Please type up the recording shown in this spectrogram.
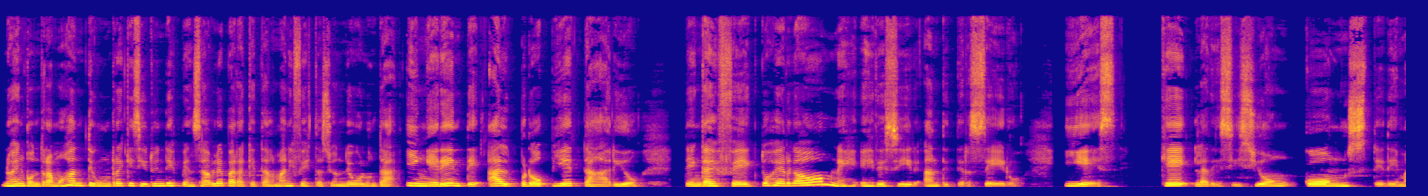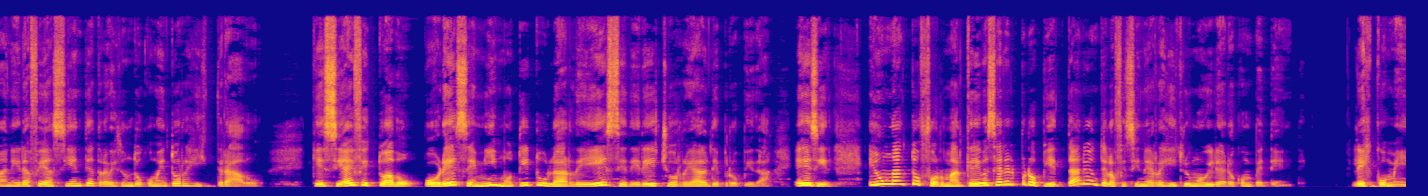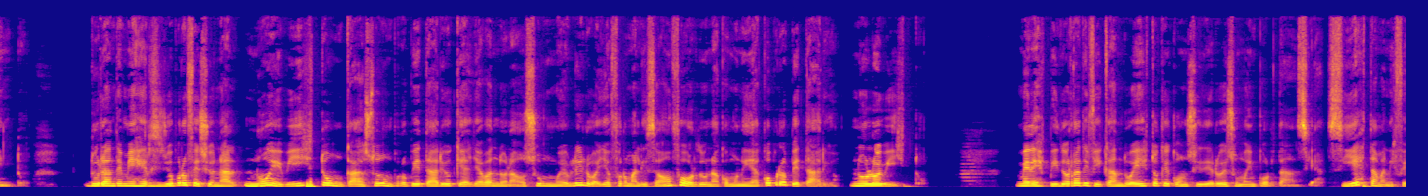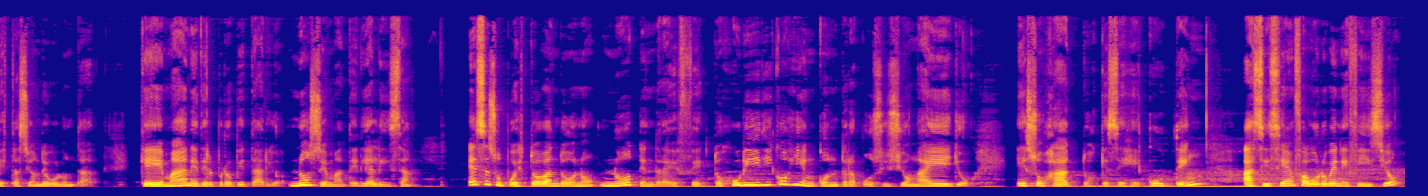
nos encontramos ante un requisito indispensable para que tal manifestación de voluntad inherente al propietario tenga efectos erga omnes, es decir, ante tercero, y es que la decisión conste de manera fehaciente a través de un documento registrado que sea efectuado por ese mismo titular de ese derecho real de propiedad. Es decir, es un acto formal que debe ser el propietario ante la oficina de registro inmobiliario competente. Les comento. Durante mi ejercicio profesional no he visto un caso de un propietario que haya abandonado su inmueble y lo haya formalizado en favor de una comunidad copropietario. No lo he visto. Me despido ratificando esto que considero de suma importancia. Si esta manifestación de voluntad que emane del propietario no se materializa, ese supuesto abandono no tendrá efectos jurídicos y en contraposición a ello, esos actos que se ejecuten, así sea en favor o beneficio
